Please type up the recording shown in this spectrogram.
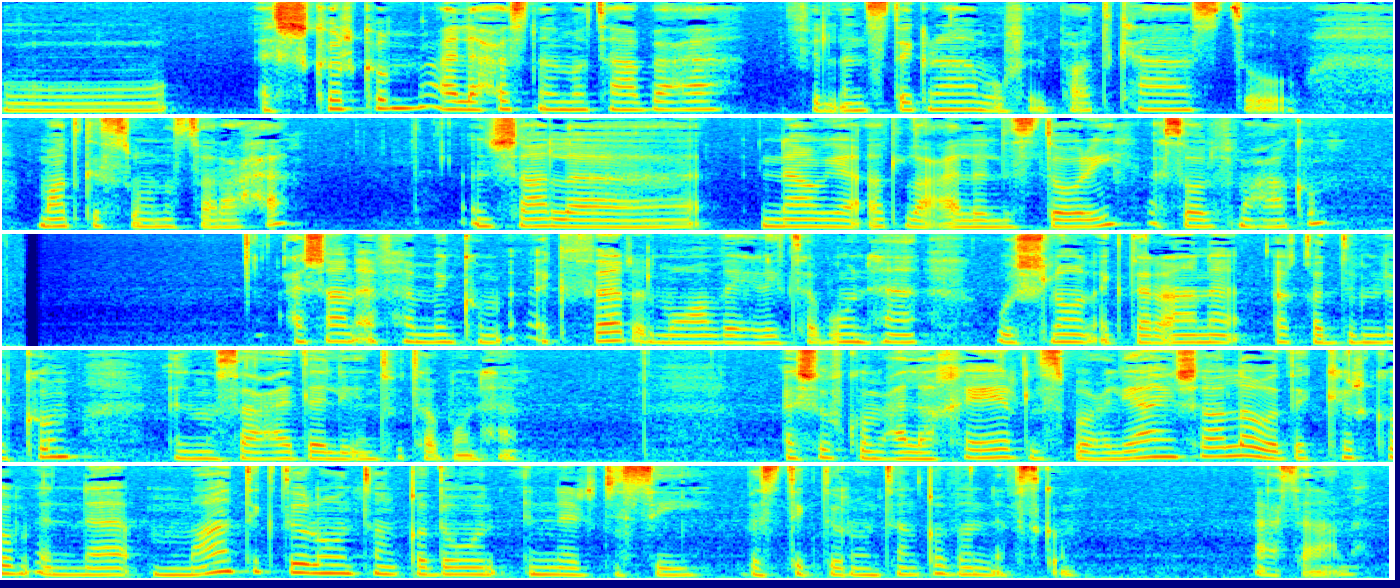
وأشكركم على حسن المتابعة في الإنستغرام وفي البودكاست وما تكسرون الصراحة. إن شاء الله ناوية أطلع على الستوري أسولف معاكم. عشان أفهم منكم أكثر المواضيع اللي تبونها وشلون أقدر أنا أقدم لكم المساعدة اللي أنتوا تبونها. أشوفكم على خير الأسبوع الجاي إن شاء الله وأذكركم أن ما تقدرون تنقذون النرجسي بس تقدرون تنقذون نفسكم. مع السلامة.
